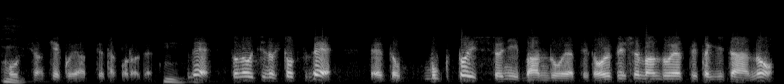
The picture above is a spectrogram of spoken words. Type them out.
はい大木。さん結構やってた頃で、うん。でそのうちの一つで、えっと僕と一緒にバンドをやってた俺と一緒にバンドをやってたギターの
